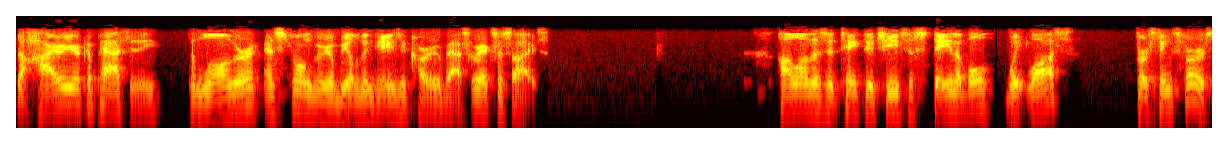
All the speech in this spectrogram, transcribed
The higher your capacity, the longer and stronger you'll be able to engage in cardiovascular exercise. How long does it take to achieve sustainable weight loss? First things first.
